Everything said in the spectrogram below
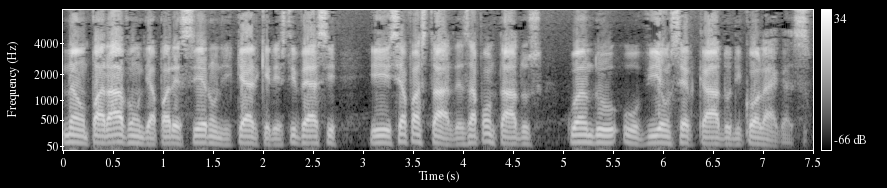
não paravam de aparecer onde quer que ele estivesse e se afastar desapontados quando o viam cercado de colegas.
